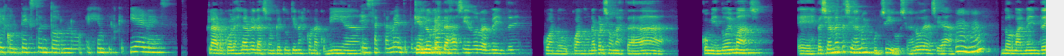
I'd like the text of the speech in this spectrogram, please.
el contexto en torno, ejemplos que tienes. Claro, ¿cuál es la relación que tú tienes con la comida? Exactamente. por ¿Qué es lo que estás haciendo realmente cuando, cuando una persona está comiendo de más? Eh, especialmente si es algo impulsivo, si es algo de ansiedad. Normalmente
